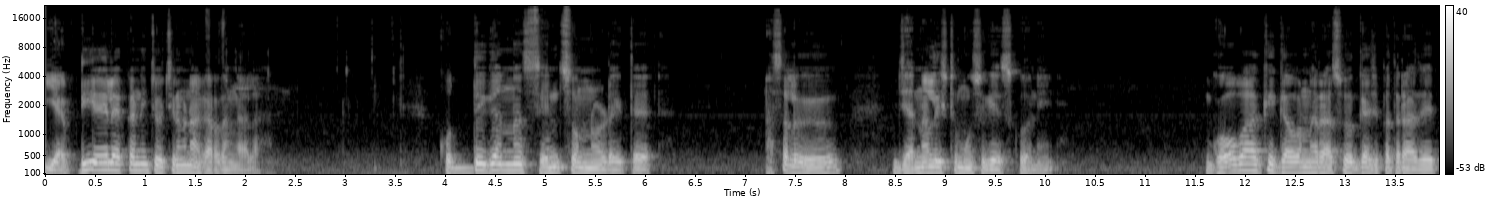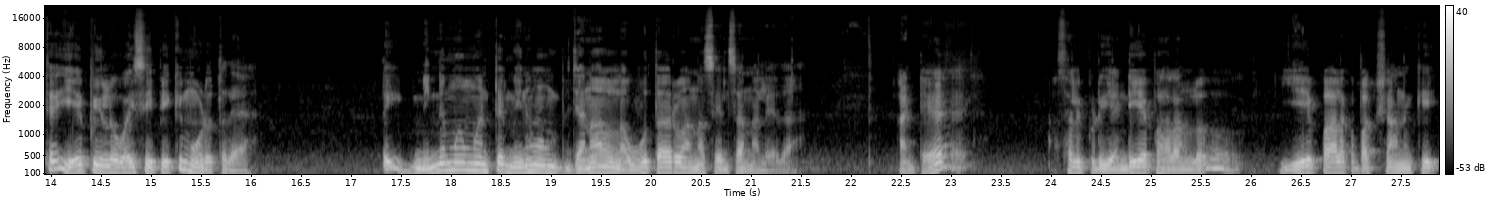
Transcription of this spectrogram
ఎఫ్డిఏలు ఎక్కడి నుంచి వచ్చినవి నాకు అర్థం కాలే. కొద్దిగన్నా సెన్స్ ఉన్నోడైతే అసలు జర్నలిస్ట్ ముసుగేసుకొని గోవాకి గవర్నర్ అశోక్ గజపతి రాజు అయితే ఏపీలో వైసీపీకి మూడుతుందా మినిమం అంటే మినిమం జనాలు నవ్వుతారు అన్న సెన్స్ అన్న లేదా? అంటే అసలు ఇప్పుడు ఎన్డీఏ పాలనలో ఏ పాలక పక్షానికి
